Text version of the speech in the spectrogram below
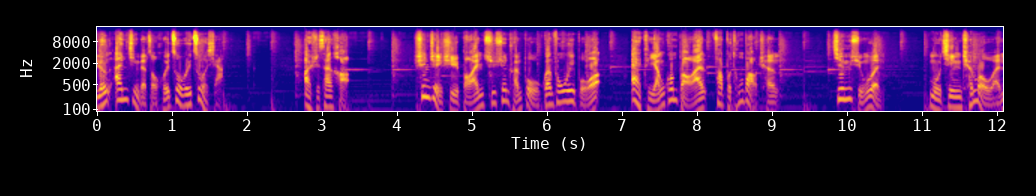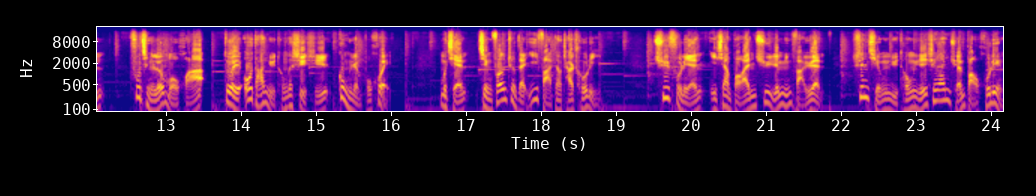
仍安静地走回座位坐下。二十三号，深圳市宝安区宣传部官方微博阳光宝安发布通报称，经询问，母亲陈某文、父亲刘某华对殴打女童的事实供认不讳。目前，警方正在依法调查处理。区妇联已向宝安区人民法院申请女童人身安全保护令。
